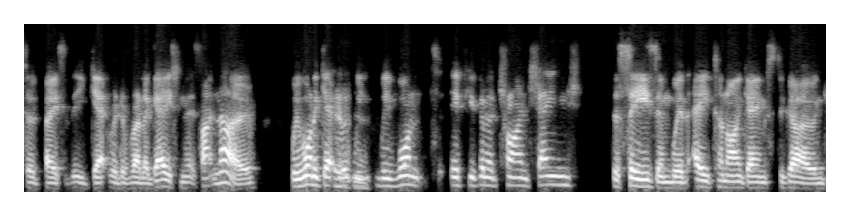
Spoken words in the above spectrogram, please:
to basically get rid of relegation. It's like, no, we want to get rid. We, we want if you're going to try and change the season with eight or nine games to go and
